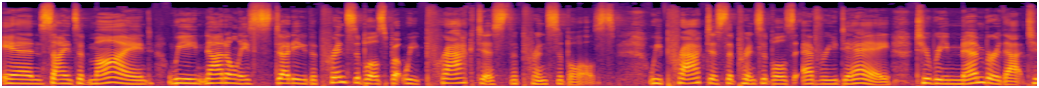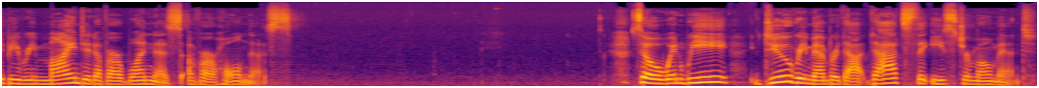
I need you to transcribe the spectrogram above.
in Science of Mind, we not only study the principles, but we practice the principles. We practice the principles every day to remember that, to be reminded of our oneness, of our wholeness. So when we do remember that, that's the Easter moment.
